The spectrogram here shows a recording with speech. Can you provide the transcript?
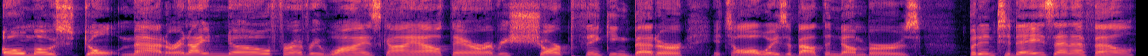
almost don't matter. And I know for every wise guy out there or every sharp thinking better, it's always about the numbers. But in today's NFL,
